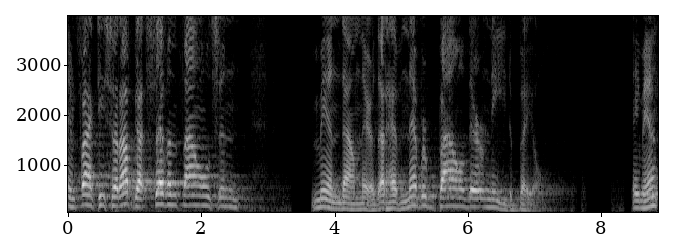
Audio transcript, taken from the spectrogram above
In fact, he said, I've got 7,000 men down there that have never bowed their knee to Baal. Amen?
